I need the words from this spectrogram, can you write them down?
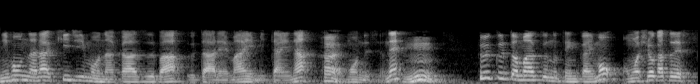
日本なら記事も泣かずば打たれまいみたいなはいもんですよね。うん。ふうくんとマーくんの展開も面白かったです。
